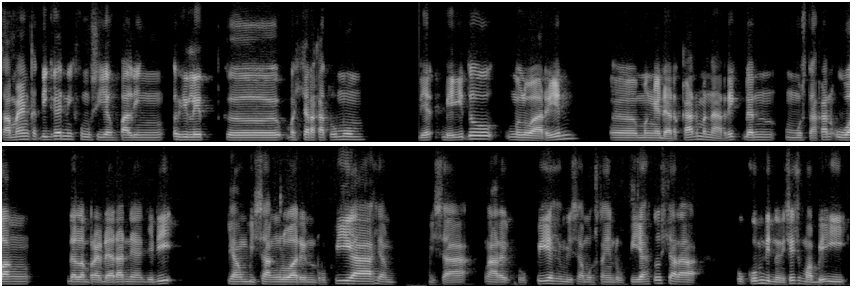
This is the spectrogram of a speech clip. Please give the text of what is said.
Sama yang ketiga nih fungsi yang paling relate ke masyarakat umum. BI itu ngeluarin, e, mengedarkan, menarik dan memusnahkan uang dalam peredarannya. Jadi yang bisa ngeluarin rupiah, yang bisa narik rupiah, yang bisa musnahin rupiah tuh secara hukum di Indonesia cuma BI.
